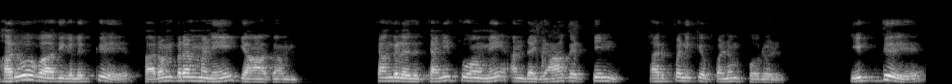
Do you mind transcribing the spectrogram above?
அருவவாதிகளுக்கு பரம்பிரம்மனே யாகம். தங்களது தனித்துவமே அந்த யாகத்தின் அர்ப்பணிக்கப்படும் பொருள். இஃது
